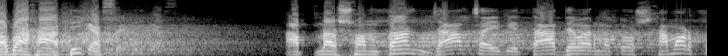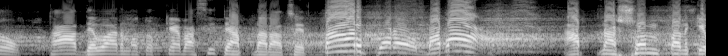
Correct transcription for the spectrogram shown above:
বাবা হ্যাঁ ঠিক আছে। আপনার সন্তান যা চাইবে তা দেওয়ার মতো সামর্থ্য, তা দেওয়ার মতো ক্যাপাসিটি আপনার আছে। তারপরও বাবা, আপনার সন্তানকে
